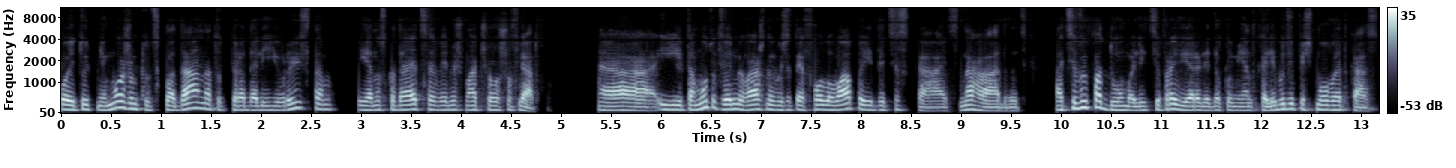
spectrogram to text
ой тут не можем тут складана тут перадалі юрыстам і яно складаецца вельмі шмат чаго шуфлятку. І таму тут вельмі важна вось этой фоллоуапы і даціскаць нагадваць А ці вы падумалі ці праверылі документ калі будзе пісьмовы адказ?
